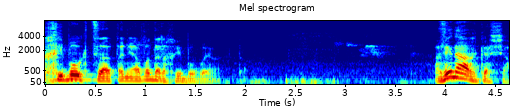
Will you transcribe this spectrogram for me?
חיבור קצת, אני אעבוד על החיבורים. אז הנה ההרגשה.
